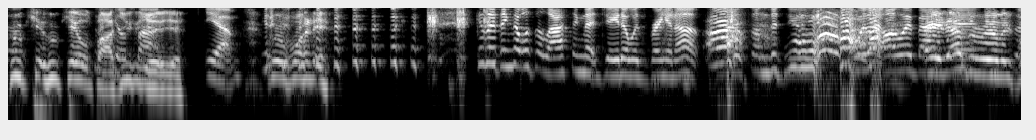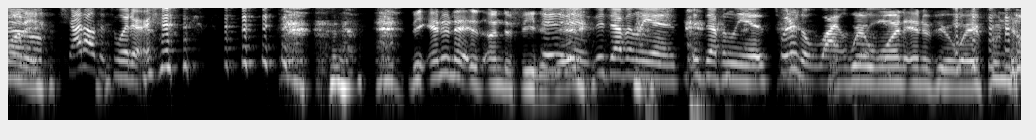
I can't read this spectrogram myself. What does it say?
Who ki- who killed Pac? killed You- Pac? Yeah, yeah. yeah, We're one Because I think that was the last thing that Jada was bringing up. Ah! Had something to do all the way back. Hey, that's then. really So, funny. Shout out to Twitter. the internet is undefeated. it man. is. It definitely is. It definitely is. Twitter's a wild. We're place. one interview away from no.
